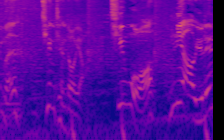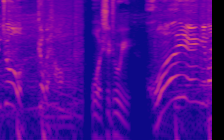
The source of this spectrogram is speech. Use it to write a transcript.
新闻天天都有，听我妙语连珠。各位好，我是朱宇，欢迎你们。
